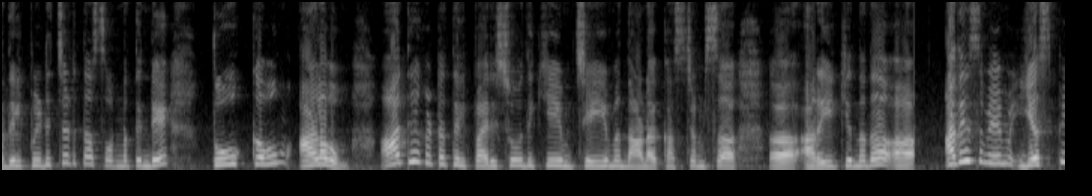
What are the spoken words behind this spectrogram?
അതിൽ പിടിച്ചെടുത്ത സ്വർണത്തിന്റെ തൂക്കവും അളവും ആദ്യഘട്ടത്തിൽ പരിശോധിക്കുകയും ചെയ്യുമെന്നാണ് കസ്റ്റംസ് അറിയിക്കുന്നത്. അതേസമയം എസ് പി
